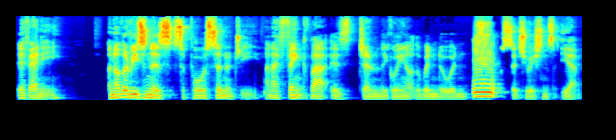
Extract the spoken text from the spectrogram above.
if any. Another reason is supposed synergy, and I think that is generally going out the window in situations. Yeah.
